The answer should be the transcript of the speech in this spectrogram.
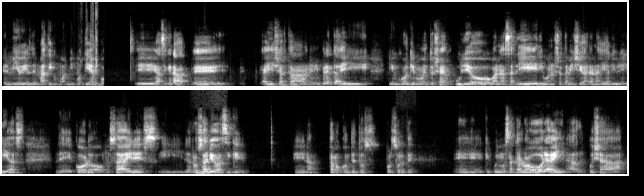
el mío y el de Mati como al mismo tiempo. Y así que nada, eh, ahí ya están en imprenta y, en cualquier momento ya en julio van a salir y bueno, ya también llegarán ahí a librerías de Córdoba, Buenos Aires y de Rosario, así que eh, nada, estamos contentos por suerte que pudimos sacarlo ahora y nada, después ya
